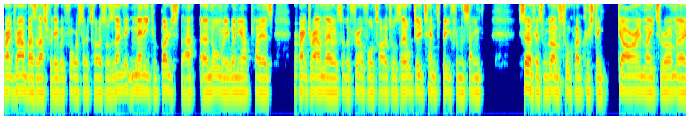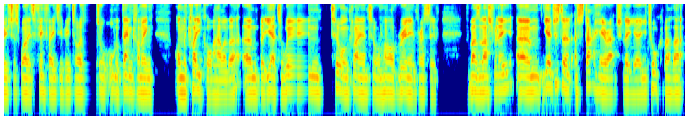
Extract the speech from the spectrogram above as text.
ranked around Basilashvili with four or so titles. I don't think many could boast that. Uh, normally, when you have players ranked around there with sort of three or four titles, they all do tend to be from the same surface. We'll go on to talk about Christian Garin later on, uh, who's just won his fifth ATP title. All of them coming on the clay court, however. Um, but yeah, to win two on clay and two on hard, really impressive for Basilashvili. Um, yeah, just a, a, stat here actually. Uh, you talk about that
